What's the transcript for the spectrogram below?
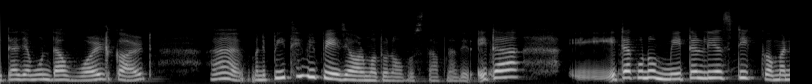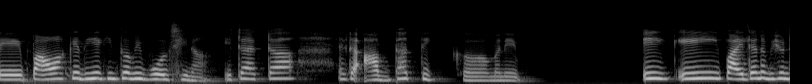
এটা যেমন দ্য ওয়ার্ল্ড কার্ড হ্যাঁ মানে পৃথিবী পেয়ে যাওয়ার মতন অবস্থা আপনাদের। এটা এটা কোনো মেটালিয়াস্টিক মানে পাওয়াকে দিয়ে কিন্তু আমি বলছি না। এটা একটা একটা আধ্যাত্মিক মানে এই এই পাইলটা না ভীষণ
